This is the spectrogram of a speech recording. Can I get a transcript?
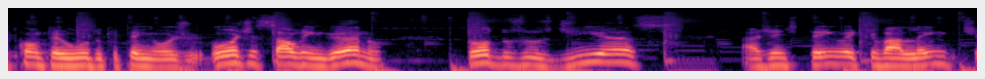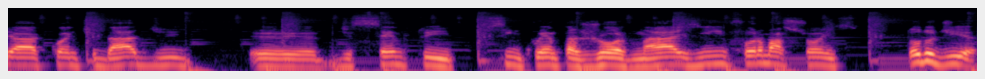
de conteúdo que tem hoje. Hoje, salvo engano, todos os dias a gente tem o equivalente à quantidade eh, de 150 jornais e informações todo dia.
